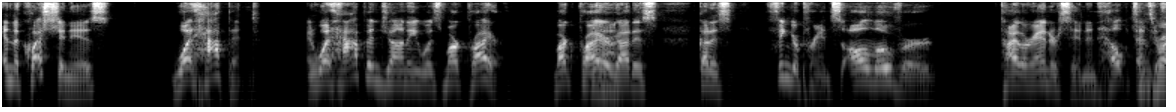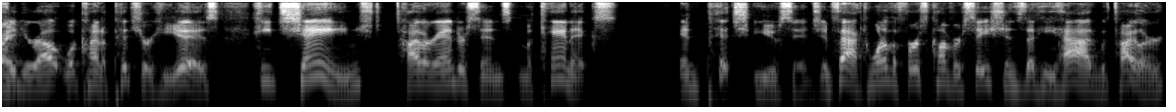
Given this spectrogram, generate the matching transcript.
And the question is, what happened? And what happened, Johnny, was Mark Prior. Mark Prior Yeah. got his got his fingerprints all over Tyler Anderson and helped him That's to right. figure out what kind of pitcher he is. He changed Tyler Anderson's mechanics and pitch usage. In fact, one of the first conversations that he had with Tyler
